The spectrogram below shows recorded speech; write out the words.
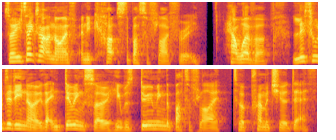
So he takes out a knife and he cuts the butterfly free. However, little did he know that in doing so, he was dooming the butterfly to a premature death.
